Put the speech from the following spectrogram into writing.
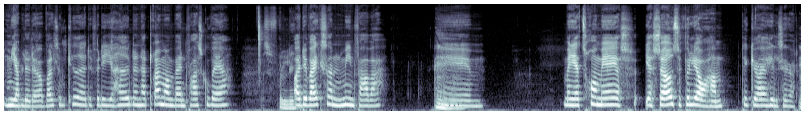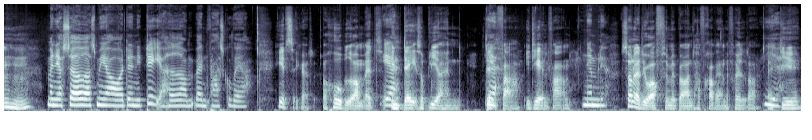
Men jeg blev da jo voldsomt ked af det, fordi jeg havde den her drøm om, hvad en far skulle være. Selvfølgelig. Og det var ikke sådan, min far var. Mhm. Øhm, men jeg tror mere, jeg, jeg sørgede selvfølgelig over ham. Det gjorde jeg helt sikkert. Mm-hmm. Men jeg sørgede også mere over den idé, jeg havde om, hvad en far skulle være. Helt sikkert. Og håbet om, at Ja. en dag så bliver han den Ja. far, idealfaren. Nemlig. Sådan er det jo ofte med børn, der har fraværende forældre. Ja. At de,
